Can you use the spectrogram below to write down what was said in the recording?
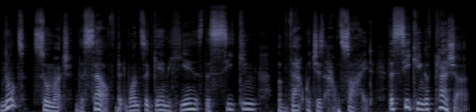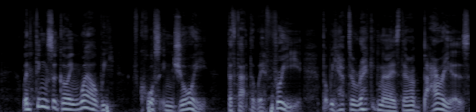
Not so much the self, but once again, here's the seeking of that which is outside, the seeking of pleasure. When things are going well, we, of course, enjoy the fact that we're free, but we have to recognize there are barriers,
